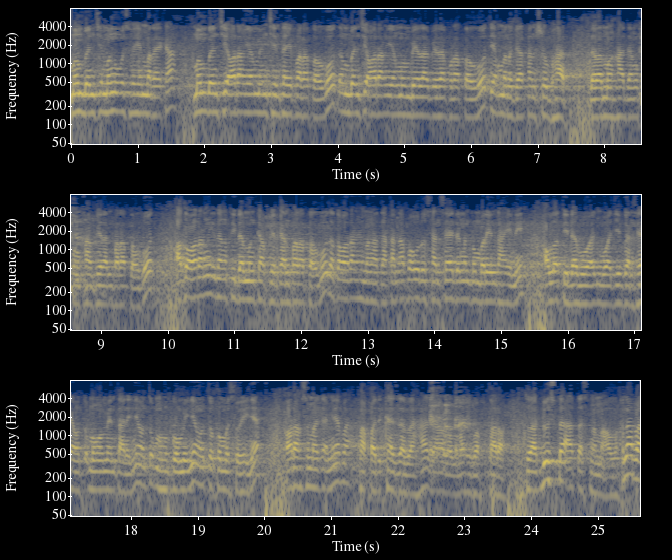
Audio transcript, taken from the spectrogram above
membenci mengusuhi mereka, membenci orang yang mencintai para togut, membenci orang yang membela-bela para togut, yang menegakkan syubhat dalam menghadang pengkafiran para togut, atau orang yang tidak mengkafirkan para togut, atau orang yang mengatakan apa urusan saya dengan pemerintah ini, Allah tidak mewajibkan saya untuk mengomentarinya, untuk menghukuminya, untuk memusuhinya. Orang semacam ini apa? Faqad kadzaba hadza 'ala Allah waftara. Telah dusta atas nama Allah. Kenapa?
